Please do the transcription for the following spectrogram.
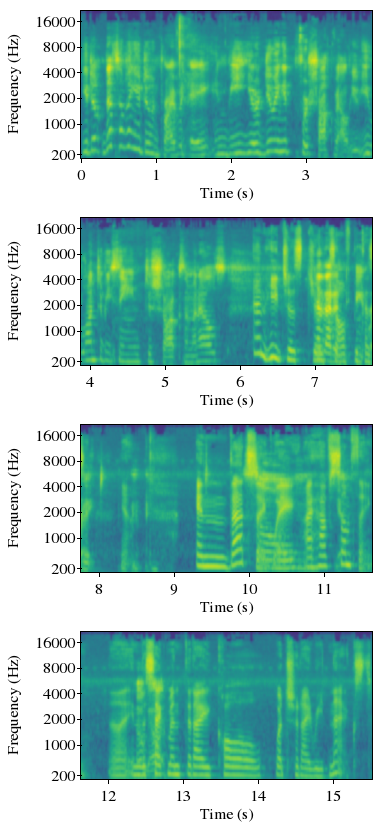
You don't. That's something you do in private. A and B, you're doing it for shock value. You want to be seen to shock someone else. And he just jerks off because right. it. Yeah. In that So, segue, I have yeah. something uh, in Oh, the God. segment that I call "What Should I Read Next."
